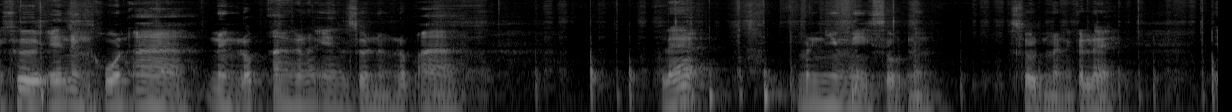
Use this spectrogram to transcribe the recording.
ก็คือ n 1คูณ r 1ลบ r กำลัง n ส่วน1ลบ r และมันยังมีอีกสูตรหนึ่งสูตรเหมือนกันเลย a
